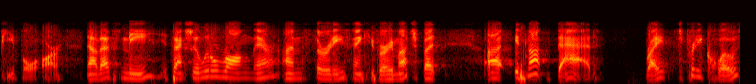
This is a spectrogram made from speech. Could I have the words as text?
people are. Now that's me. It's actually a little wrong there. I'm 30. Thank you very much. But uh, it's not bad right? It's pretty close.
